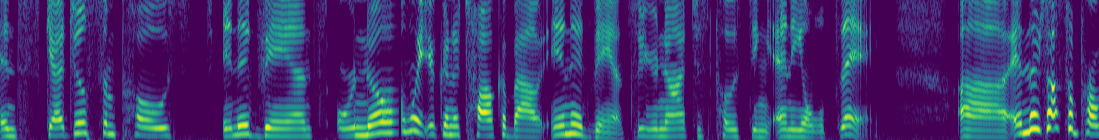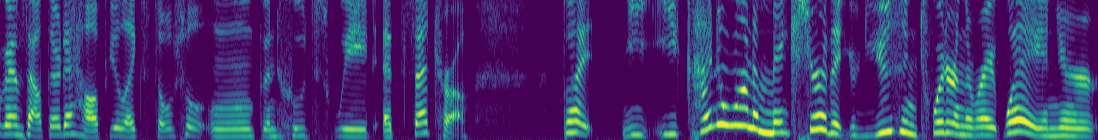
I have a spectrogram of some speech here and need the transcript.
and schedule some posts in advance or know what you're going to talk about in advance so you're not just posting any old thing. Uh, and there's also programs out there to help you like Social Oomph and Hootsuite, etc. But y- you kind of want to make sure that you're using Twitter in the right way and you're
